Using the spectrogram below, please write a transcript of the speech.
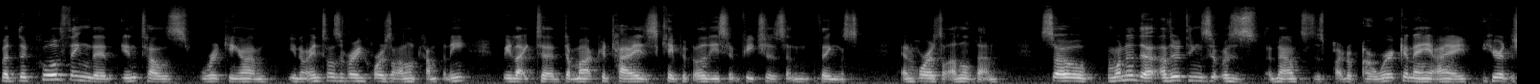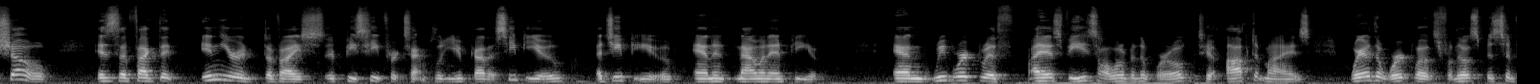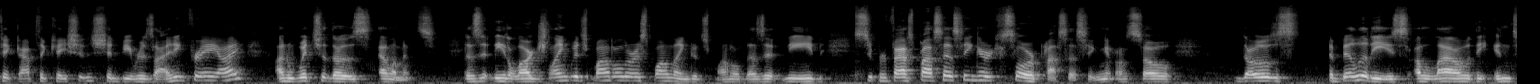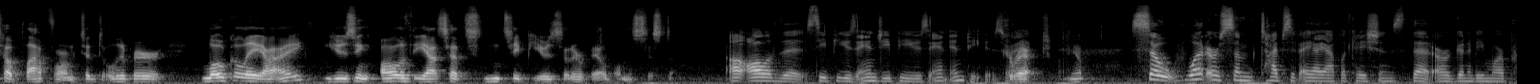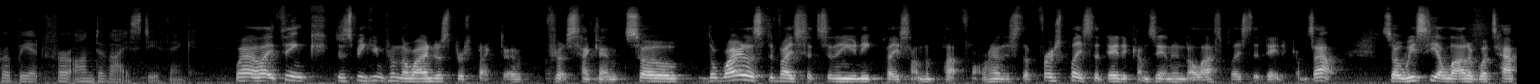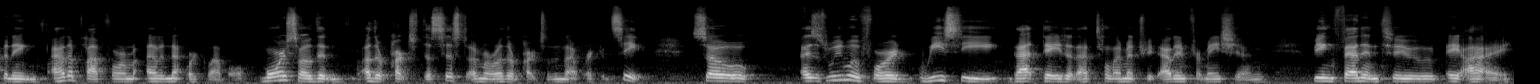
But the cool thing that Intel's working on, you know, Intel's a very horizontal company. We like to democratize capabilities and features and things and horizontal them. So, one of the other things that was announced as part of our work in AI here at the show is the fact that in your device, a PC, for example, you've got a CPU, a GPU, and now an NPU. And we've worked with ISVs all over the world to optimize where the workloads for those specific applications should be residing for AI on which of those elements. Does it need a large language model or a small language model? Does it need super fast processing or slower processing? You know, so those abilities allow the Intel platform to deliver local AI using all of the assets and CPUs that are available in the system all of the CPUs and GPUs and NPUs. Right? Correct. Yep. So, what are some types of AI applications that are going to be more appropriate for on device, do you think? Well, I think just speaking from the wireless perspective for a second. So, the wireless device sits in a unique place on the platform, and it's the first place that data comes in and the last place that data comes out. So, we see a lot of what's happening at a platform at a network level, more so than other parts of the system or other parts of the network can see. So as we move forward, we see that data, that telemetry, that information being fed into AI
